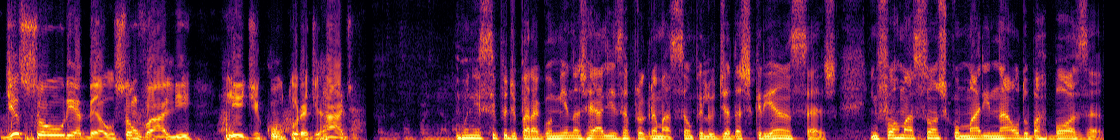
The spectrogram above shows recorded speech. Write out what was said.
De Soura, Delson Vale, Rede Cultura de Rádio. O município de Paragominas realiza a programação pelo Dia das Crianças. Informações com Marinaldo Barbosa.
